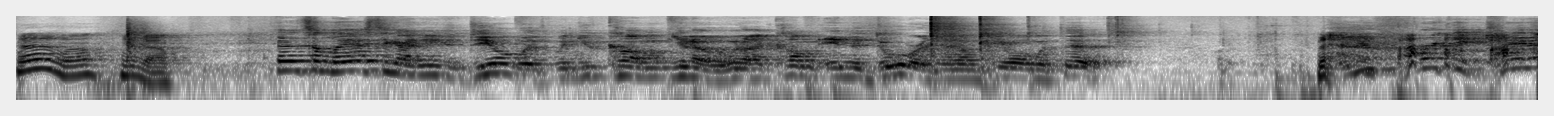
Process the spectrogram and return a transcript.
Yeah, well, you know. That's the last thing I need to deal with when you come, you know, when I come in the door and then I'm dealing with this. Are you freaking kidding?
